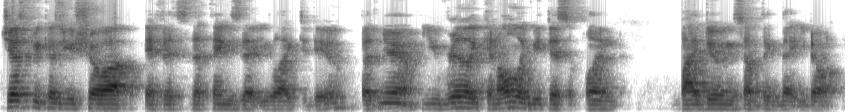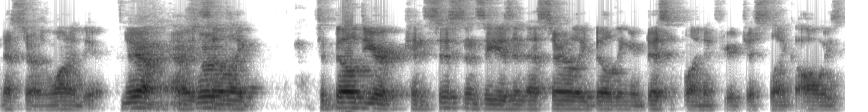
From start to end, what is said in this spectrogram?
just because you show up if it's the things that you like to do, but Yeah, you really can only be disciplined by doing something that you don't necessarily want to do. yeah, Right? absolutely. So like to build your consistency isn't necessarily building your discipline if you're just like always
